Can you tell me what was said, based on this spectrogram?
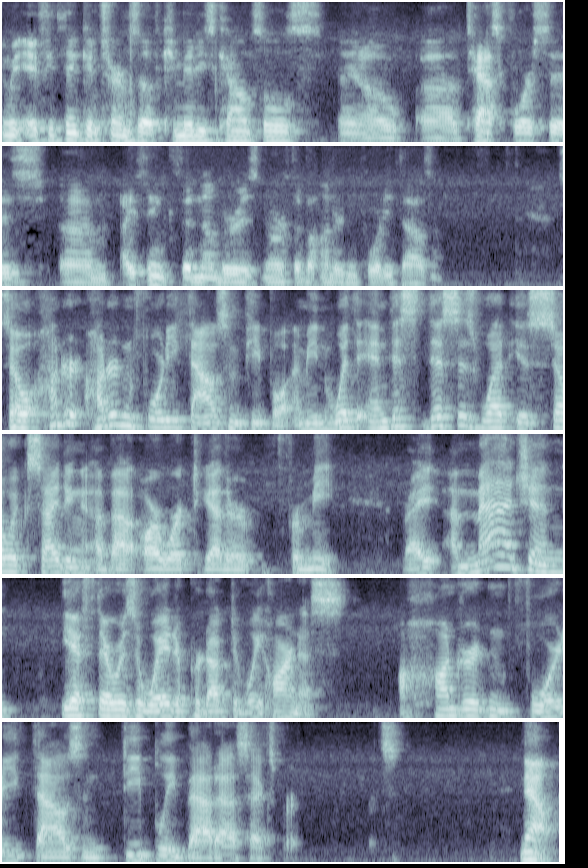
I mean, if you think in terms of committees, councils, you know, uh, task forces, um, I think the number is north of 140,000. So 100, 140,000 people. I mean, with and this this is what is so exciting about our work together for me, right? Imagine if there was a way to productively harness 140,000 deeply badass experts. Now,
